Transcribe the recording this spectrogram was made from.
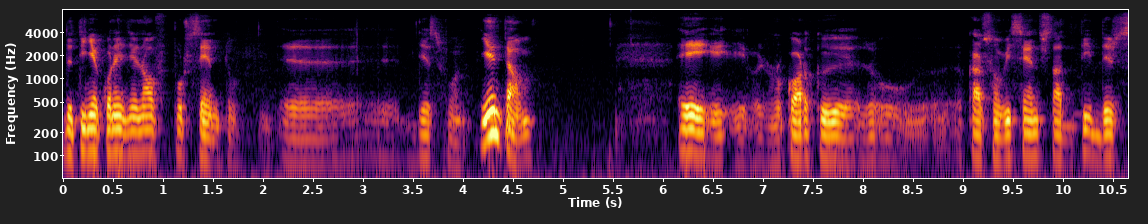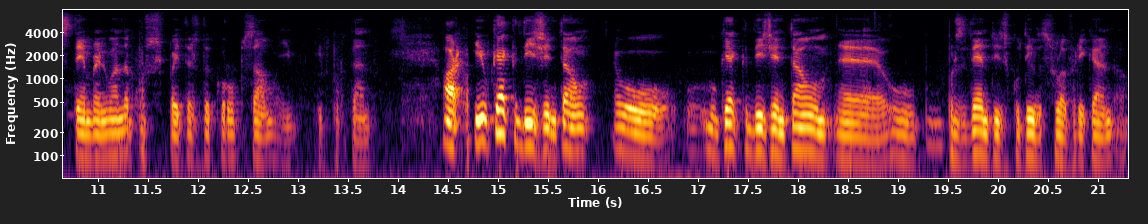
detinha 49% desse fundo. E então, e, e, recordo que o Carlos São Vicente está detido desde setembro em Luanda por suspeitas de corrupção e, e portanto. Ora, e o que é que diz então o, o que é que diz então eh, o presidente executivo sul-africano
